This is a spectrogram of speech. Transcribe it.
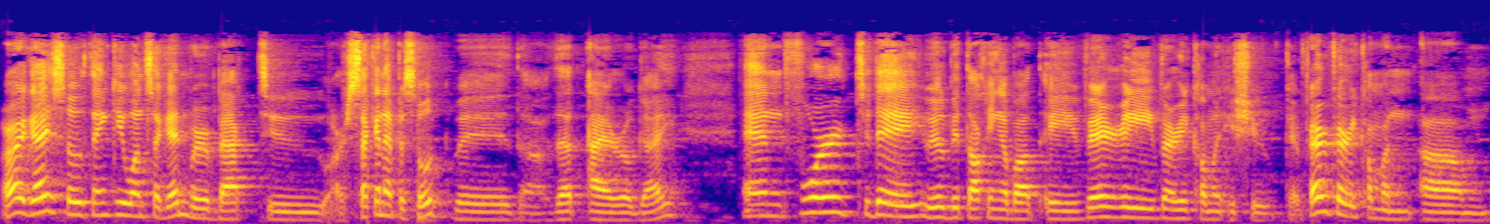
All right, guys. So thank you once again. We're back to our second episode with uh, that Iro guy. And for today, we'll be talking about a very, very common issue, a very, very common um,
